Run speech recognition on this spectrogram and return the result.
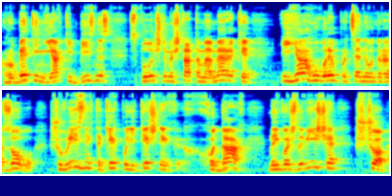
робити ніякий бізнес Сполученими Штатами Америки. І я говорив про це неодноразово, що в різних таких політичних ходах найважливіше, що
